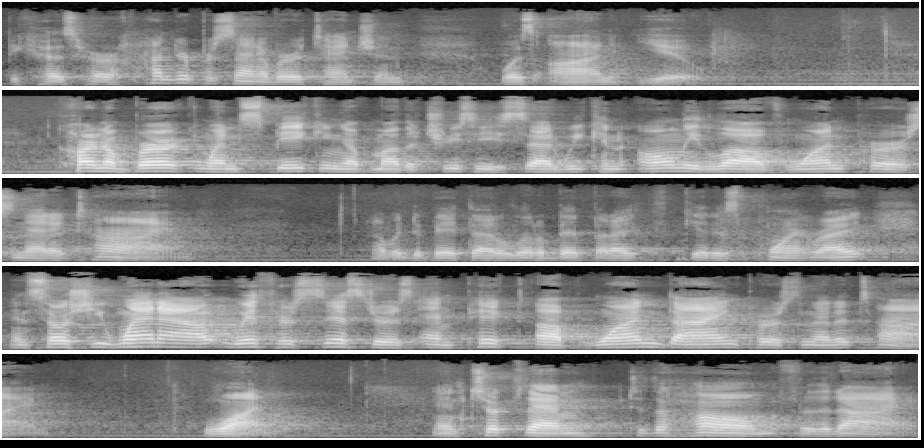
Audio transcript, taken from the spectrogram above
because her 100% of her attention was on you. Cardinal Burke, when speaking of Mother Teresa, he said, We can only love one person at a time. I would debate that a little bit, but I get his point, right? And so she went out with her sisters and picked up one dying person at a time. One and took them to the home for the dying.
